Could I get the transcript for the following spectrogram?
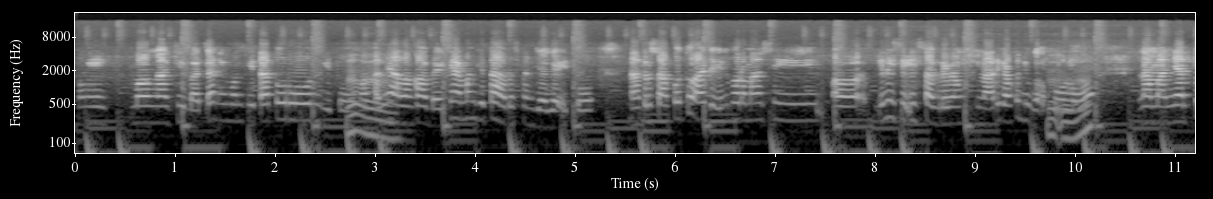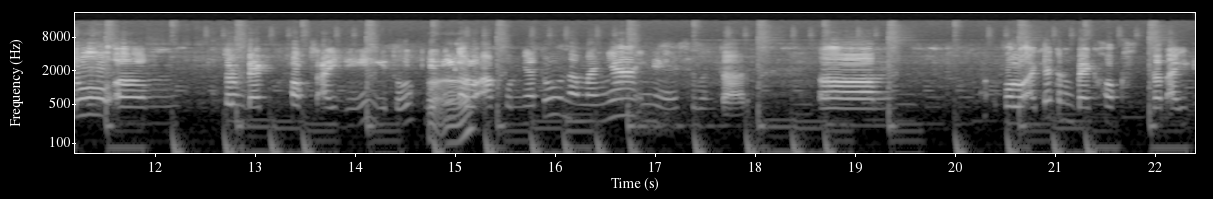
mengi- mengakibatkan imun kita turun gitu. Mm-mm. makanya alangkah baiknya emang kita harus menjaga itu. Nah terus aku tuh ada informasi eh, ini sih Instagram yang menarik aku juga follow. Namanya tuh em, Turn Back Hoax ID gitu. Jadi Ah. kalau akunnya tuh namanya ini sebentar. Em, follow aja turnbackhoax.id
